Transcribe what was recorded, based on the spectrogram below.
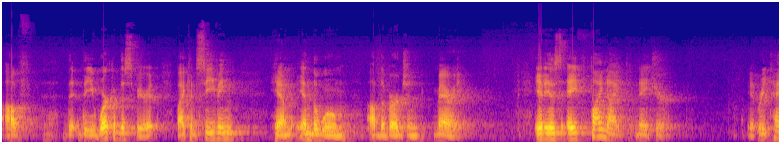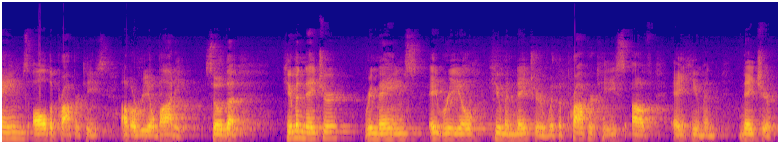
of the, the work of the Spirit by conceiving him in the womb of the Virgin Mary. It is a finite nature. It retains all the properties of a real body. So the human nature remains a real human nature with the properties of a human nature.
